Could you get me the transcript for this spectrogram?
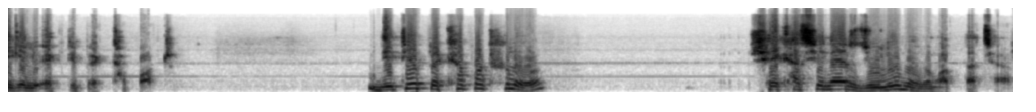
এগুলো একটি প্রেক্ষাপট। দ্বিতীয় প্রেক্ষাপট হলো শেখ হাসিনার জুলুম এবং অত্যাচার।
